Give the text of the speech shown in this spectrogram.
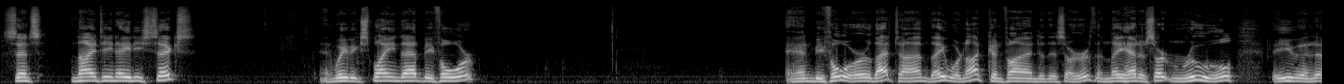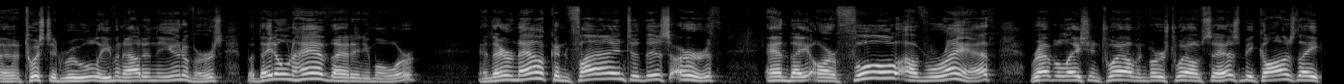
since 1986, and we've explained that before. And before that time, they were not confined to this earth, and they had a certain rule, even a twisted rule, even out in the universe. But they don't have that anymore. And they're now confined to this earth, and they are full of wrath. Revelation 12 and verse 12 says, because they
